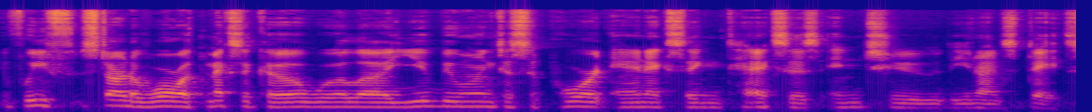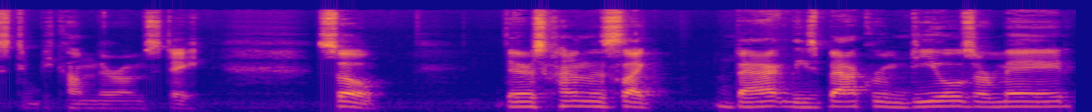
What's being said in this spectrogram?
if we start a war with Mexico, will uh, you be willing to support annexing Texas into the United States to become their own state? So there's kind of this like back these backroom deals are made,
